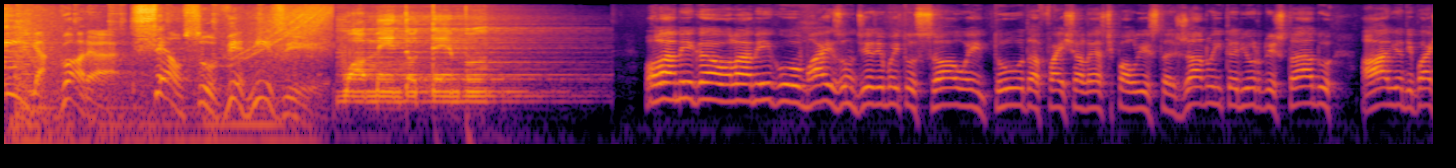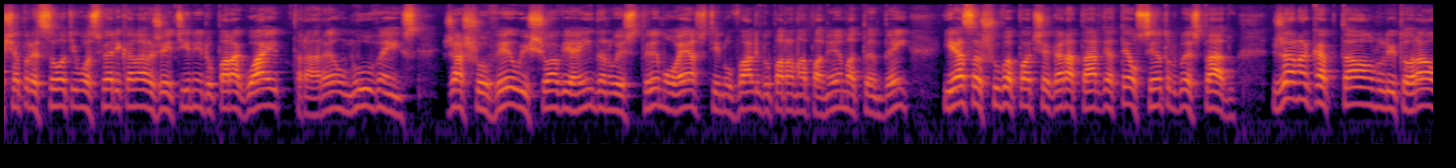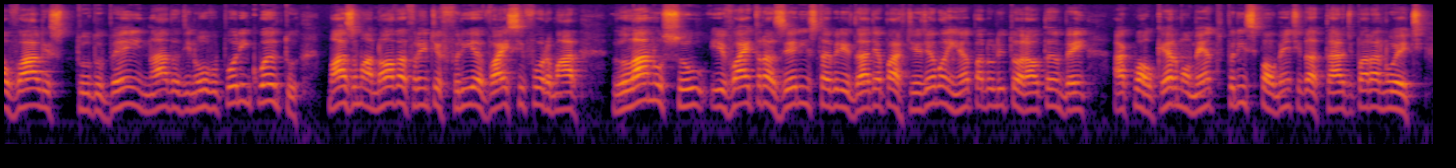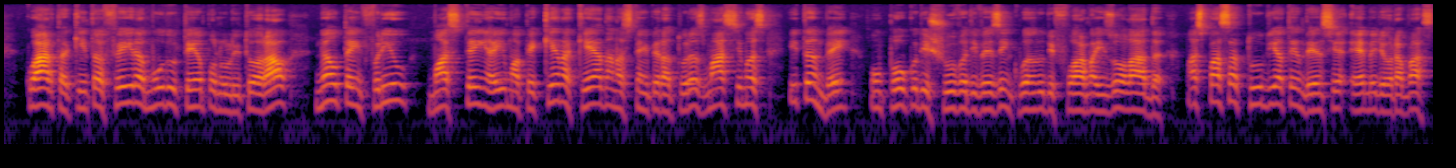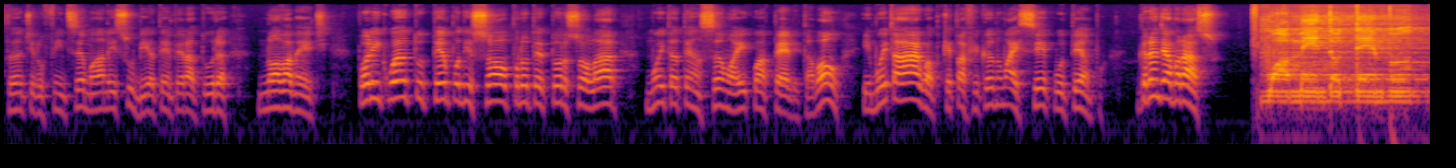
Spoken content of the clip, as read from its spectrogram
E agora, Celso Vernizzi. O aumento do tempo. Olá, amiga, olá, amigo. Mais um dia de muito sol em toda a faixa leste paulista. Já no interior do estado, a área de baixa pressão atmosférica na Argentina e no Paraguai trarão nuvens. Já choveu e chove ainda no extremo oeste, no Vale do Paranapanema também, e essa chuva pode chegar à tarde até o centro do estado. Já na capital, no litoral, vales, tudo bem, nada de novo por enquanto, mas uma nova frente fria vai se formar lá no sul e vai trazer instabilidade a partir de amanhã para o litoral também, a qualquer momento, principalmente da tarde para a noite. Quarta, quinta-feira muda o tempo no litoral, não tem frio, mas tem aí uma pequena queda nas temperaturas máximas e também um pouco de chuva de vez em quando de forma isolada. Mas passa tudo e a tendência é melhorar bastante no fim de semana e subir a temperatura novamente. Por enquanto, tempo de sol, protetor solar, muita atenção aí com a pele, tá bom? E muita água, porque tá ficando mais seco o tempo. Grande abraço! O aumento do tempo.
